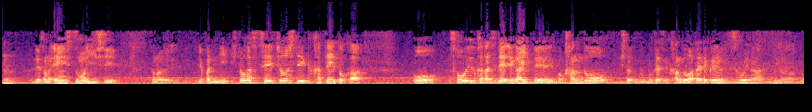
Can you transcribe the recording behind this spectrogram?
うん。でその演出もいいしそのやっぱりに人が成長していく過程とかをそういう形で描いて感動人僕たちに感動を与えてくれるってすごいなっていうのは思う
